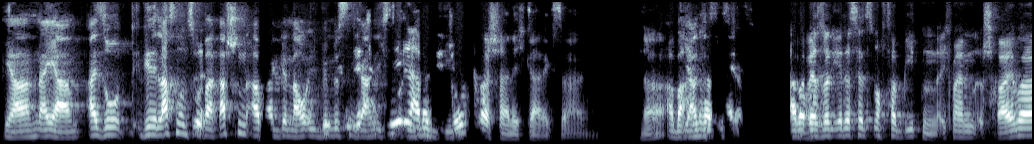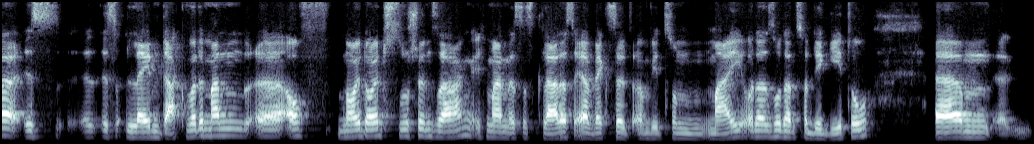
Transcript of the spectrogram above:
Ja, naja, also wir lassen uns überraschen, aber genau, wir müssen gar nicht. so aber sie durfte wahrscheinlich gar nichts sagen. Ne? aber ja, das ist jetzt aber wer soll ihr das jetzt noch verbieten? Ich meine, Schreiber ist, ist lame duck, würde man äh, auf Neudeutsch so schön sagen. Ich meine, es ist klar, dass er wechselt irgendwie zum Mai oder so, dann zur Degeto. Ähm,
